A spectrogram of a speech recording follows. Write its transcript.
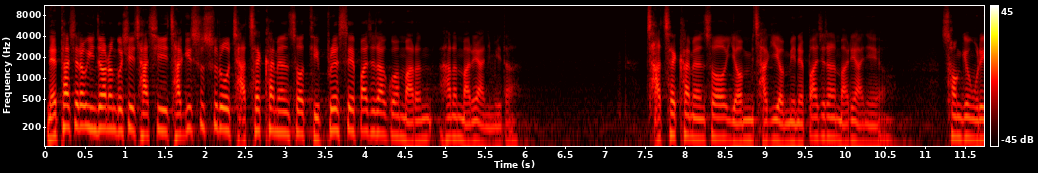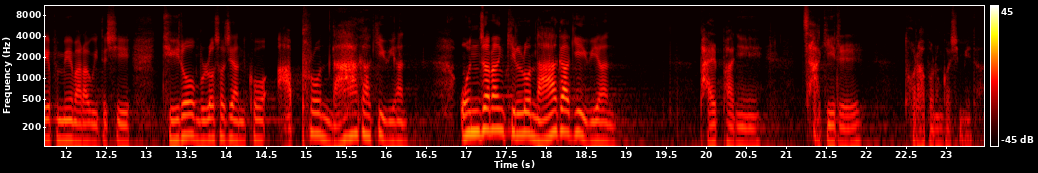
내 탓이라고 인정하는 것이 자시 자기 스스로 자책하면서 디프레스에 빠지라고 말은 하는 말이 아닙니다. 자책하면서 연, 자기 연민에 빠지라는 말이 아니에요. 성경 우리에게 분명히 말하고 있듯이 뒤로 물러서지 않고 앞으로 나아가기 위한 온전한 길로 나아가기 위한 발판이 자기를 돌아보는 것입니다.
